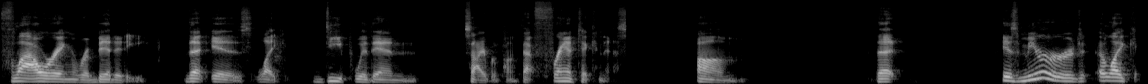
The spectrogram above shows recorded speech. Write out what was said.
flowering rabidity that is like deep within cyberpunk that franticness um that is mirrored like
